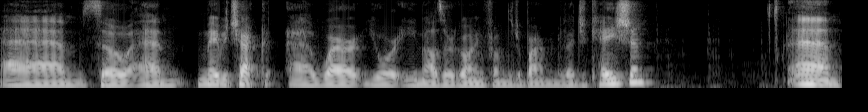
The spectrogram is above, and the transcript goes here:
Um, so um, maybe check uh, where your emails are going from the Department of Education. Um,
